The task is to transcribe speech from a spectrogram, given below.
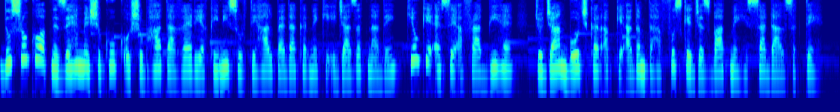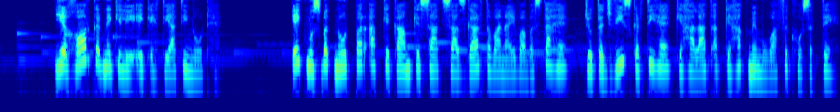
दूसरों को अपने जहन में शकूक और शुभात गैर यकीनी सूरत हाल पैदा करने की इजाज़त ना दें, क्योंकि ऐसे अफराद भी हैं, जो जान बोझ कर आपके अदम तहफ़ के जज्बात में हिस्सा डाल सकते हैं। ये गौर करने के लिए एक एहतियाती नोट है। एक मुस्बत नोट पर आपके काम के साथ साजगार तोानाई वाबस्ता है, जो तजवीज करती है कि हालात आपके हक में मुवाफिक हो सकते हैं।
